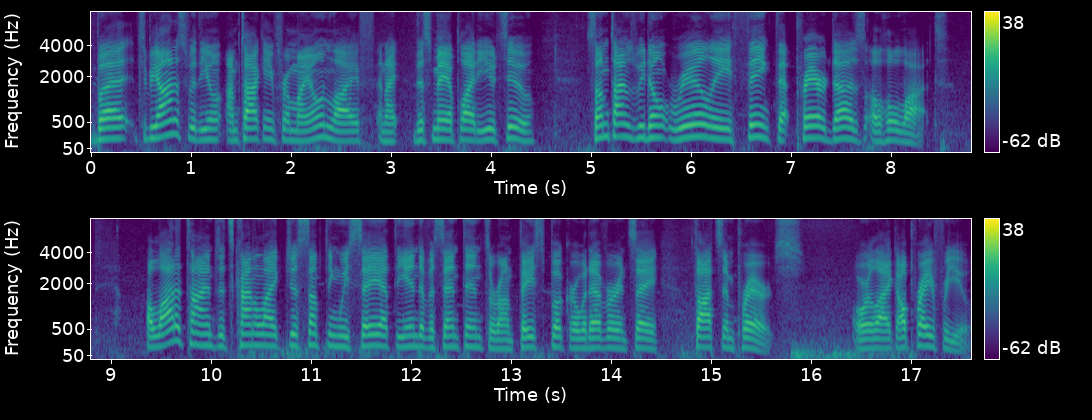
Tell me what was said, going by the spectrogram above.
But to be honest with you, I'm talking from my own life, and I, this may apply to you too. Sometimes we don't really think that prayer does a whole lot a lot of times it's kind of like just something we say at the end of a sentence or on Facebook or whatever and say thoughts and prayers or like I'll pray for you.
